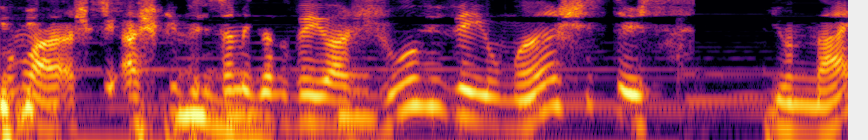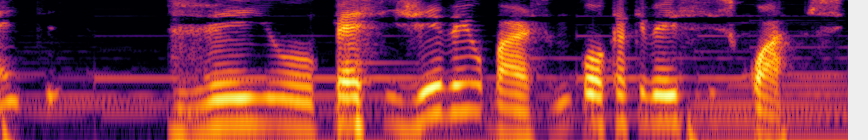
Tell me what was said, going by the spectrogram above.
Vamos lá, acho que, acho que, se eu não me engano, veio a Juve, veio o Manchester United, veio o PSG, veio o Barça. Vamos colocar que veio esses quatro. assim.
